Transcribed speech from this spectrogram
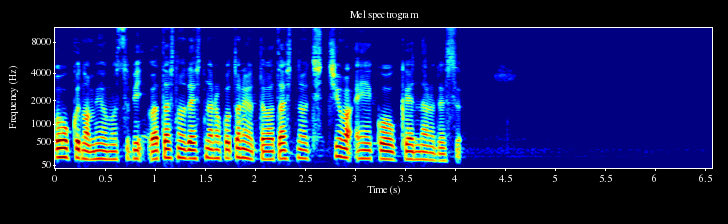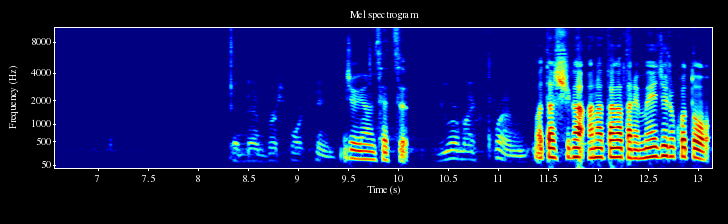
多くの実を結び、私の弟子となることによって私の父は栄光を受けになるです。14節私があなた方に命じることを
